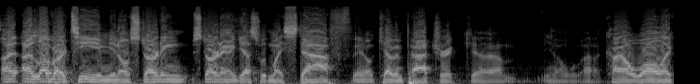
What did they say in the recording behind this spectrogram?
I, I, love our team, you know, starting, starting, I guess, with my staff, you know, Kevin Patrick, um, you know, uh, Kyle Wallack,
